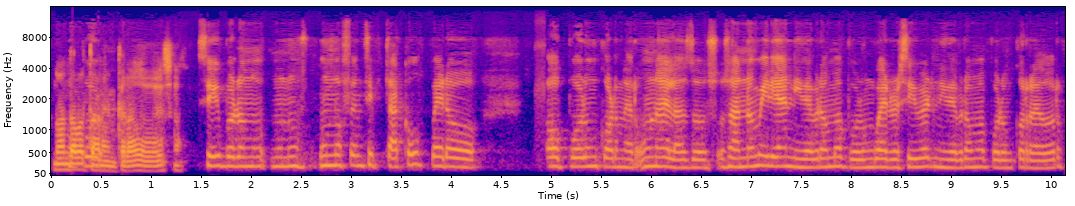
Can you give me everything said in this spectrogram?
no andaba por- tan enterado de eso. sí, por un, un, un offensive tackle, pero o por un corner, una de las dos. O sea, no me iría ni de broma por un wide receiver, ni de broma por un corredor.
